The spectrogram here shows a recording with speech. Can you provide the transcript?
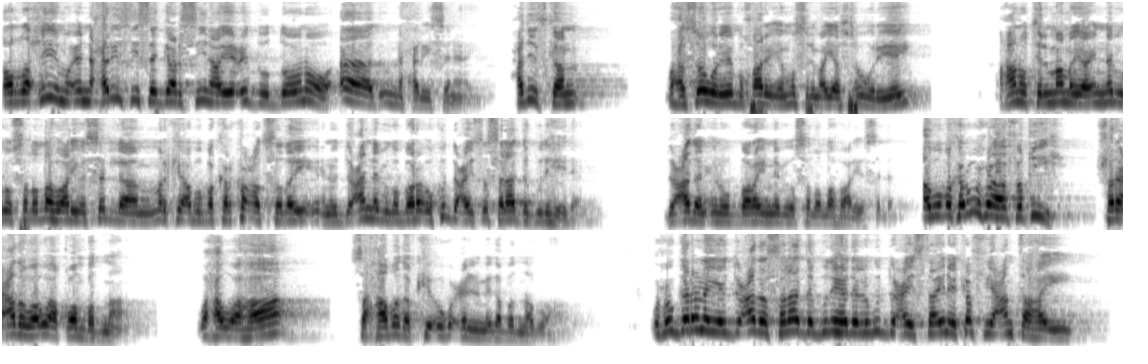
Alraxiimu ee naxariistiisa gaadhsiinaayo cidduu doono aad u naxariisanaayo. Xadiidkan waxaa soo wariyey bukhaari iyo muslim ayaa soo wariyey. Waxaanuu tilmaamayaa in nebigu sala allahu alayh wasalam markii abubakar ka codsaday inuu duca nebigu baro uu ku ducaysto salaadda gudaheeda. Ducadan inuu baray nebigu sala allahu alayh wasalam abubakar wuxuu ahaa faqiih. Shareecada waa u aqoon badnaa. Waxa uu ahaa saxaabada kii ugu cilmiga badnaa buu ahaa. Wuxuu garanayay ducada salaadda gudaheeda lagu ducaystaa inay ka fiican tahay.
